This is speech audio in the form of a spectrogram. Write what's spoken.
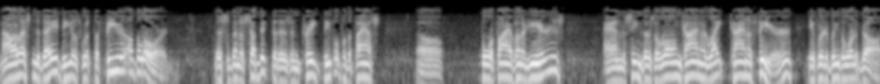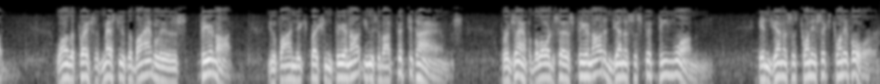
Now our lesson today deals with the fear of the Lord. This has been a subject that has intrigued people for the past uh, four or five hundred years, and it seems there's a wrong kind and right kind of fear if we're to believe the Word of God. One of the precious messages of the Bible is fear not. You'll find the expression fear not used about 50 times. For example, the Lord says fear not in Genesis 15.1. In Genesis 26.24.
